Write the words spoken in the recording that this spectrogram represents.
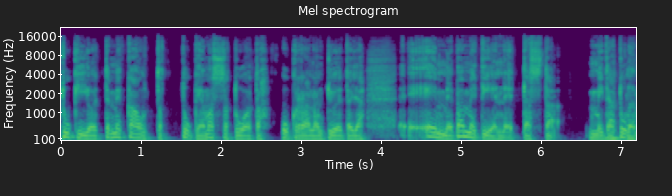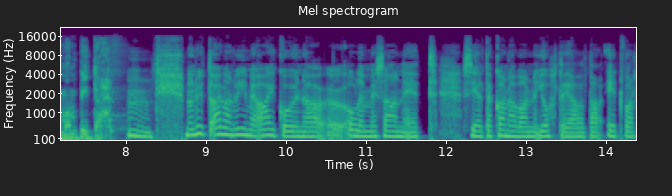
tukijoittemme kautta tukemassa tuota Ukrainan työtä ja emmepä me tienneet tästä mitä tuleman pitää. Mm. No nyt aivan viime aikoina olemme saaneet sieltä kanavan johtajalta Edward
